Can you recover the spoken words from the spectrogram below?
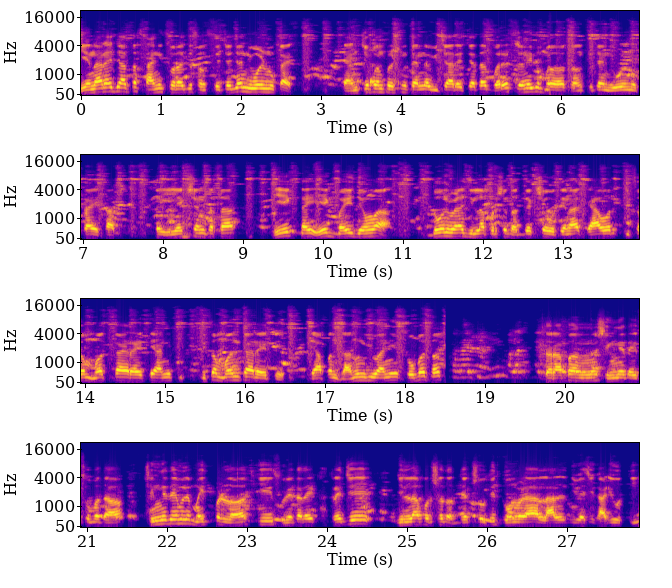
येणाऱ्या ज्या आता स्थानिक स्वराज्य संस्थेच्या ज्या निवडणुका आहेत त्यांचे पण प्रश्न त्यांना विचारायचे आता बरेच जण इथे संस्थेच्या निवडणुका येतात. तर इलेक्शन कसा एक ताई एक बाई जेव्हा दोन वेळा जिल्हा परिषद अध्यक्ष होते ना त्यावर तिचं मत काय राहते आणि तिचं मन काय राहते हे आपण जाणून घेऊ आणि सोबतच तर आपण शिंगणेताई सोबत आहोत. शिंगणेताई मला माहीत पडलं की सुरेखाताई ठाकरे जे जिल्हा परिषद अध्यक्ष होती दोन वेळा लाल दिव्याची गाडी होती.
